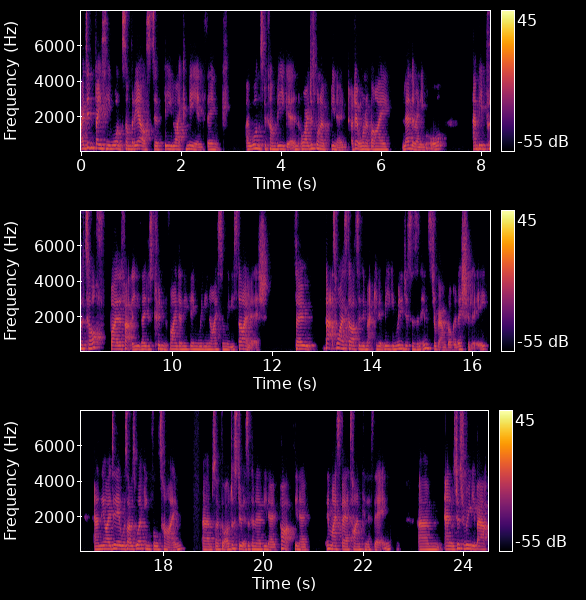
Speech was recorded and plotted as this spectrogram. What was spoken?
i didn't basically want somebody else to be like me and think i want to become vegan or i just want to you know i don't want to buy leather anymore and be put off by the fact that they just couldn't find anything really nice and really stylish. So that's why I started Immaculate Vegan really just as an Instagram blog initially. And the idea was I was working full time. Um, so I thought I'll just do it as a kind of, you know, part, you know, in my spare time kind of thing. Um, and it was just really about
